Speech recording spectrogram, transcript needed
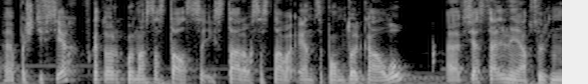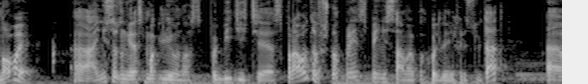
э, почти всех, в которых у нас остался из старого состава Энса, по-моему, только Алу. Э, все остальные абсолютно новые. Э, они, собственно говоря, смогли у нас победить э, спраутов, что, в принципе, не самый плохой для них результат. Э,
